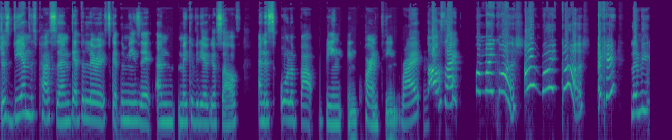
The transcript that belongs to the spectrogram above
just DM this person, get the lyrics, get the music, and make a video of yourself." And it's all about being in quarantine, right? So I was like, "Oh my gosh! Oh my gosh! Okay, let me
